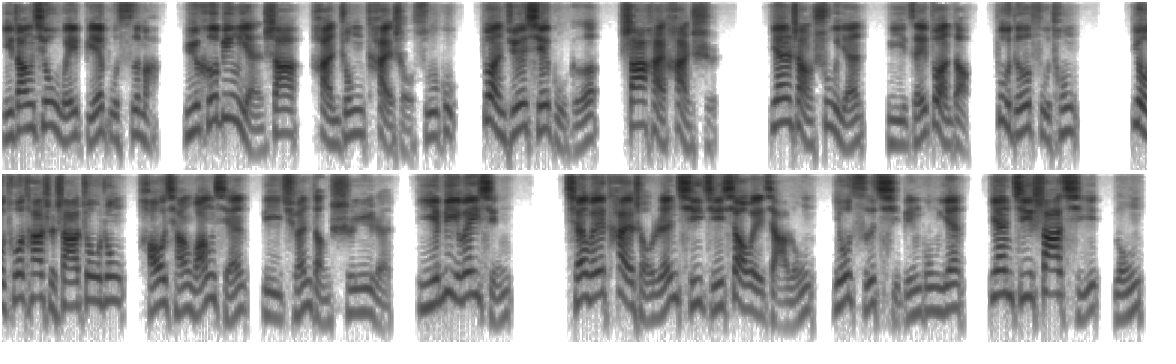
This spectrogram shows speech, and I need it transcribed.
以张修为别部司马，与合兵掩杀汉中太守苏固，断绝血骨骼，杀害汉室。燕上书言：米贼断道，不得复通。又托他是杀周中豪强王贤、李全等十余人，以立威行。前为太守任齐及校尉贾龙，由此起兵攻燕。燕击杀齐、龙，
